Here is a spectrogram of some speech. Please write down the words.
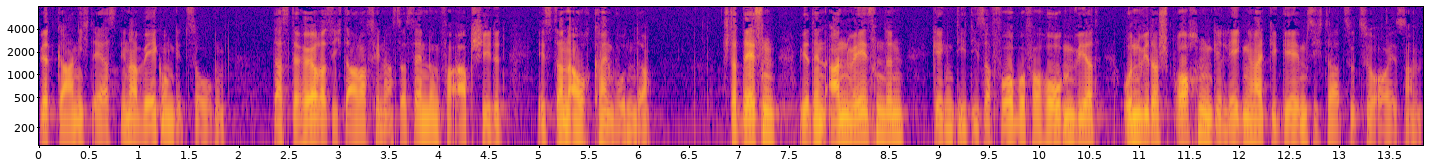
wird gar nicht erst in Erwägung gezogen. Dass der Hörer sich daraufhin aus der Sendung verabschiedet, ist dann auch kein Wunder. Stattdessen wird den Anwesenden, gegen die dieser Vorwurf erhoben wird, unwidersprochen Gelegenheit gegeben, sich dazu zu äußern.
